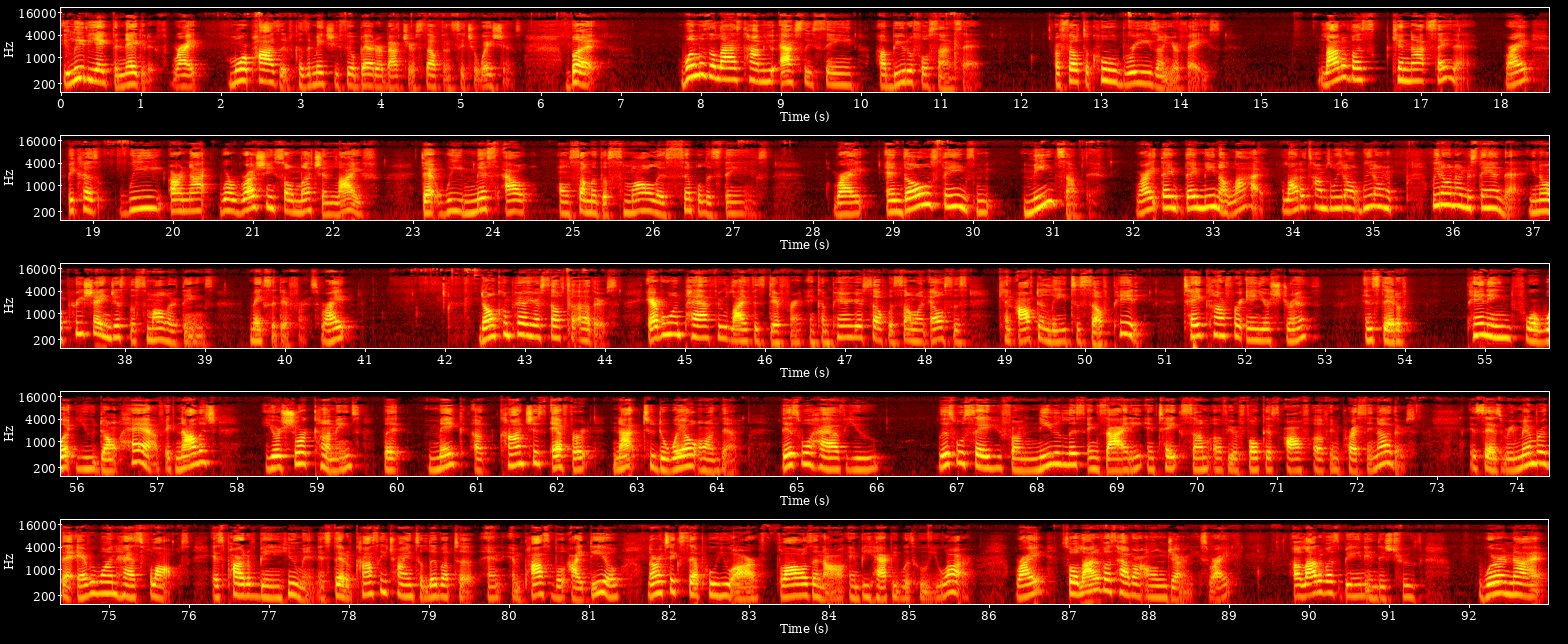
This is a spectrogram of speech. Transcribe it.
Alleviate the negative, right? More positive because it makes you feel better about yourself and situations. But when was the last time you actually seen a beautiful sunset or felt a cool breeze on your face? A lot of us cannot say that, right? Because we are not, we're rushing so much in life that we miss out on some of the smallest, simplest things, right? And those things m- mean something, right? They they mean a lot. A lot of times we don't we don't we don't understand that. You know, appreciating just the smaller things makes a difference, right? Don't compare yourself to others. Everyone's path through life is different, and comparing yourself with someone else's can often lead to self pity. Take comfort in your strength instead of pinning for what you don't have. Acknowledge your shortcomings, but make a conscious effort not to dwell on them. This will have you this will save you from needless anxiety and take some of your focus off of impressing others. It says, Remember that everyone has flaws. It's part of being human. Instead of constantly trying to live up to an impossible ideal, learn to accept who you are, flaws and all, and be happy with who you are, right? So, a lot of us have our own journeys, right? A lot of us being in this truth, we're not,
